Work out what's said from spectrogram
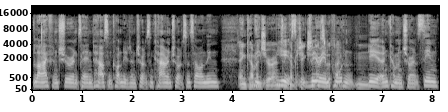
life insurance and house and content insurance and car insurance and so on, then Income the- insurance, yes, income protection. very that sort of thing. Mm. important. Yeah, income insurance. Then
